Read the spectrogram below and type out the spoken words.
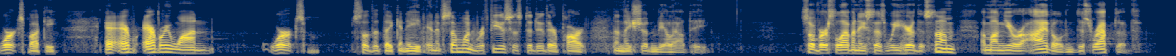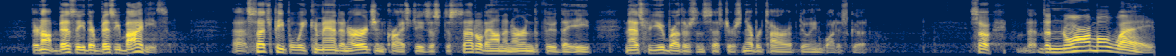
works, Bucky. Everyone works so that they can eat. And if someone refuses to do their part, then they shouldn't be allowed to eat. So, verse 11, he says, We hear that some among you are idle and disruptive. They're not busy, they're busybodies. Uh, such people we command and urge in Christ Jesus to settle down and earn the food they eat. And as for you, brothers and sisters, never tire of doing what is good. So, the, the normal way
